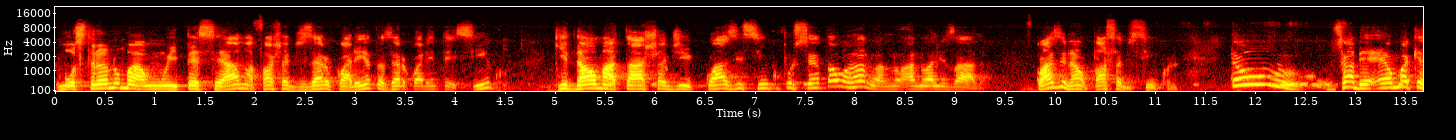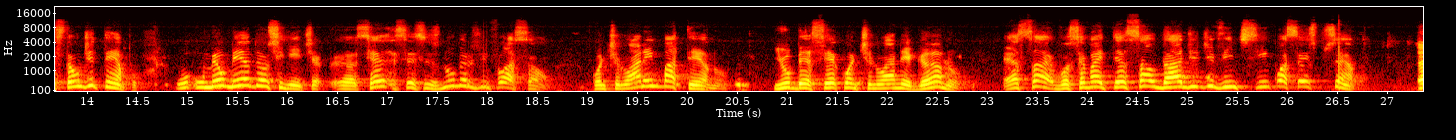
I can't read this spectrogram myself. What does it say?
mostrando uma, um IPCA na faixa de 0,40, 0,45, que dá uma taxa de quase 5% ao ano anualizada. Quase não, passa de 5%. Né? Então, sabe, é uma questão de tempo. O, o meu medo é o seguinte: eh, se, se esses números de inflação continuarem batendo e o BC continuar negando, essa, você vai ter saudade de 25% a 6%. É,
